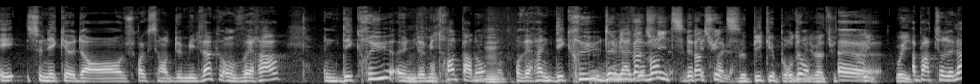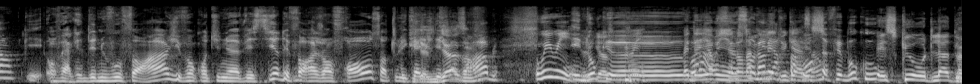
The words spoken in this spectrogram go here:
Et ce n'est que dans, je crois que c'est en 2020 qu'on verra une décrue, une 2030, pardon, on verra une décrue de la 2028, demande de 28. pétrole. Le pic est pour Donc, 2028. euh, oui, oui. À partir de là, on va des nouveaux forages, ils vont continuer à investir, des forages en France, en tous les cas, il y a le il est gaz, hein. favorable. Oui, oui. Et donc, euh, Oui. D'ailleurs, voilà, il en a 500 parlé du gaz, an, hein. ça fait beaucoup. Est-ce que au-delà de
